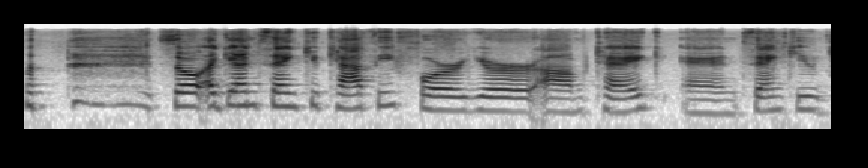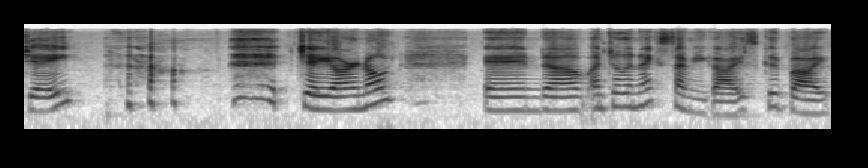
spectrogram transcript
so again, thank you, Kathy, for your um, tag. And thank you, Jay. Jay Arnold. And um, until the next time, you guys, goodbye.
